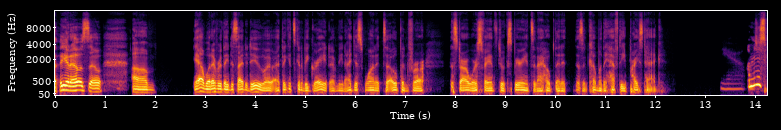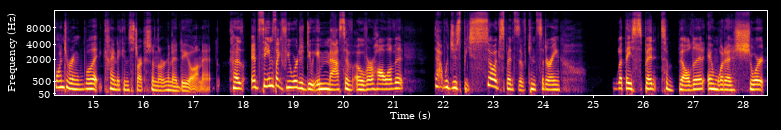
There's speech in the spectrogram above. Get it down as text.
you know. So, um, yeah, whatever they decide to do, I, I think it's going to be great. I mean, I just want it to open for the Star Wars fans to experience, and I hope that it doesn't come with a hefty price tag. Yeah. I'm just wondering what kind of construction they're going to do on it. Because it seems like if you were to do a massive overhaul of it, that would just be so expensive considering what they spent to build it and what a short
